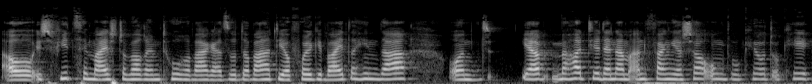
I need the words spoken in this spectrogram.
auch ist Vizemeister war im Tourewaage. Also da war die Erfolge weiterhin da und ja, man hat ja dann am Anfang ja schon irgendwo gehört, okay,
